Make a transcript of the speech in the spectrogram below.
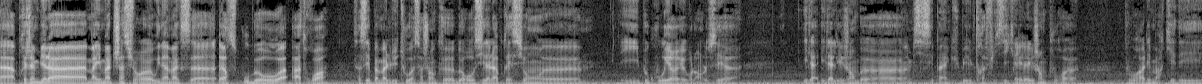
Euh, après j'aime bien la My Match hein, sur Winamax Hurst ou Burrow à, 3. Ça c'est pas mal du tout, hein, sachant que Burrow s'il a la pression, il peut courir et voilà on le sait. il a, il a les jambes, même si c'est pas un QB ultra physique, hein, il a les jambes pour, pour aller marquer des,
